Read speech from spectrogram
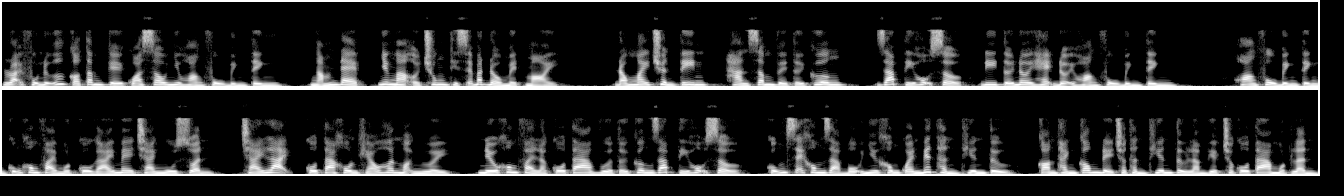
Loại phụ nữ có tâm kế quá sâu như Hoàng Phủ bình tĩnh, ngắm đẹp, nhưng mà ở chung thì sẽ bắt đầu mệt mỏi. Đóng máy truyền tin, Hàn Sâm về tới cương, giáp tí hộ sở, đi tới nơi hẹn đợi Hoàng Phủ bình tĩnh. Hoàng Phủ bình tĩnh cũng không phải một cô gái mê trai ngu xuẩn, trái lại, cô ta khôn khéo hơn mọi người, nếu không phải là cô ta vừa tới cương giáp tí hộ sở, cũng sẽ không giả bộ như không quen biết thần thiên tử, còn thành công để cho thần thiên tử làm việc cho cô ta một lần,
